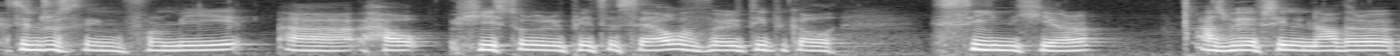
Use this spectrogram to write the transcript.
It's interesting for me uh, how history repeats itself. Very typical scene here, as we have seen in other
